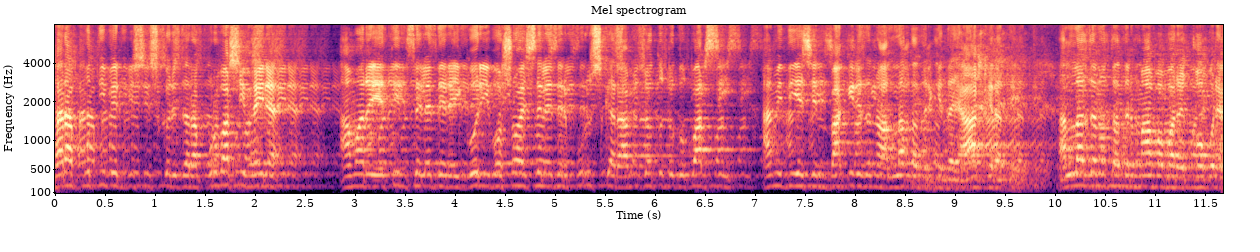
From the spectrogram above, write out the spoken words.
সারা প্রতিবের বিশেষ করে যারা প্রবাসী ভাইরা, আমার এতিম ছেলেদের, এই গরিব অসহায় ছেলেদের পুরস্কার আমি যতটুকু পারছি, আমি দিয়েছেন, বাকিরা যেন আল্লাহ তাদেরকে দেয় আখেরাতে। আল্লাহ যেন তাদের মা বাবার কবরে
